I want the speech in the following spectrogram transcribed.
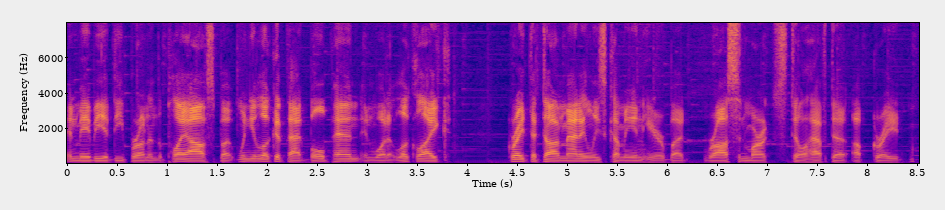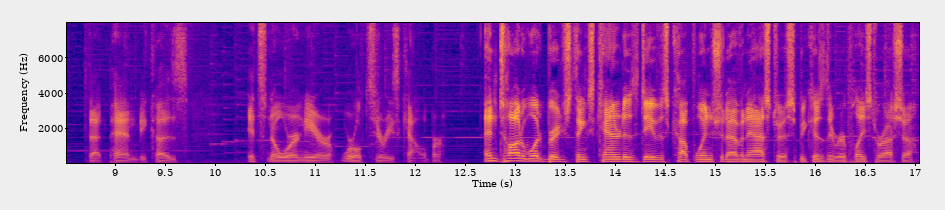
And maybe a deep run in the playoffs. But when you look at that bullpen and what it looked like, great that Don Mattingly's coming in here, but Ross and Mark still have to upgrade that pen because it's nowhere near World Series caliber. And Todd Woodbridge thinks Canada's Davis Cup win should have an asterisk because they replaced Russia.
